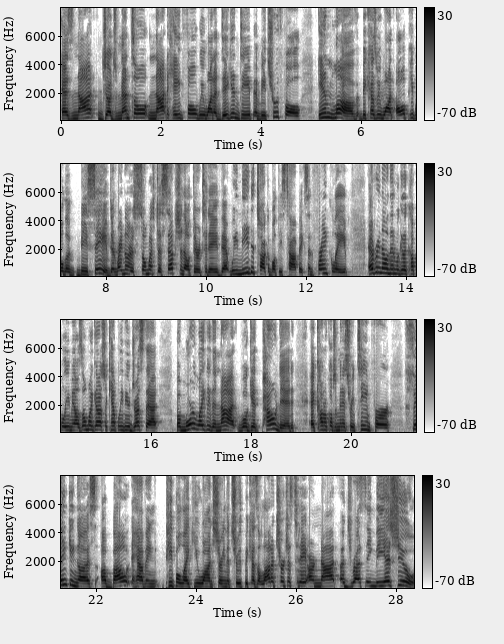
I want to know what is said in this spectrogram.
as not judgmental, not hateful. We want to dig in deep and be truthful in love because we want all people to be saved. And right now, there's so much deception out there today that we need to talk about these topics. And frankly, every now and then we'll get a couple emails. Oh my gosh, I can't believe you addressed that. But more likely than not, we'll get pounded at Counterculture Ministry team for thanking us about having people like you on sharing the truth because a lot of churches today are not addressing the issue.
